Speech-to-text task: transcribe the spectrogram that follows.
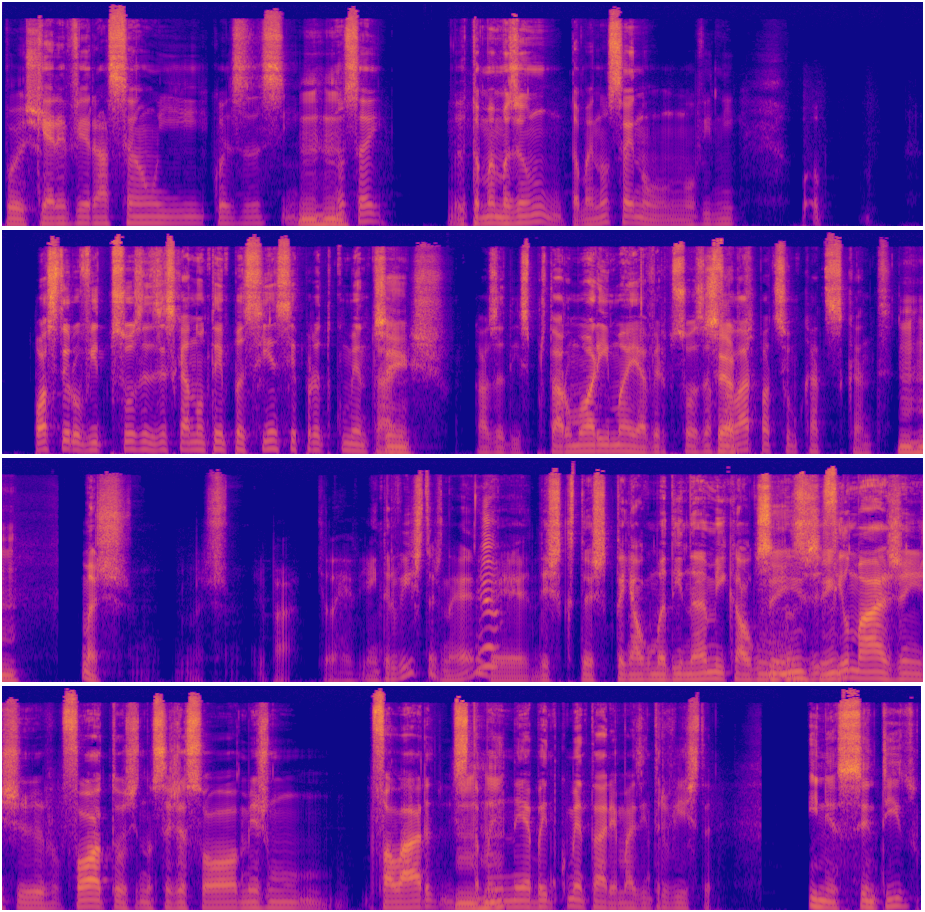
Pois. Querem ver ação e coisas assim. Uhum. Não sei. Eu também, mas eu não- também não sei, não, não ouvi ni... Posso ter ouvido pessoas a dizer que não têm paciência para documentários por causa disso. Por estar uma hora e meia a ver pessoas a Certo. falar pode ser um bocado secante. Uhum. Mas, mas epá, é, é entrevistas, né? Yeah. É, desde, que, desde que tenha alguma dinâmica, algumas Sim, sim. filmagens, eh, fotos, não seja só mesmo falar, isso Uhum. também nem é bem documentário, é mais entrevista. E nesse sentido,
